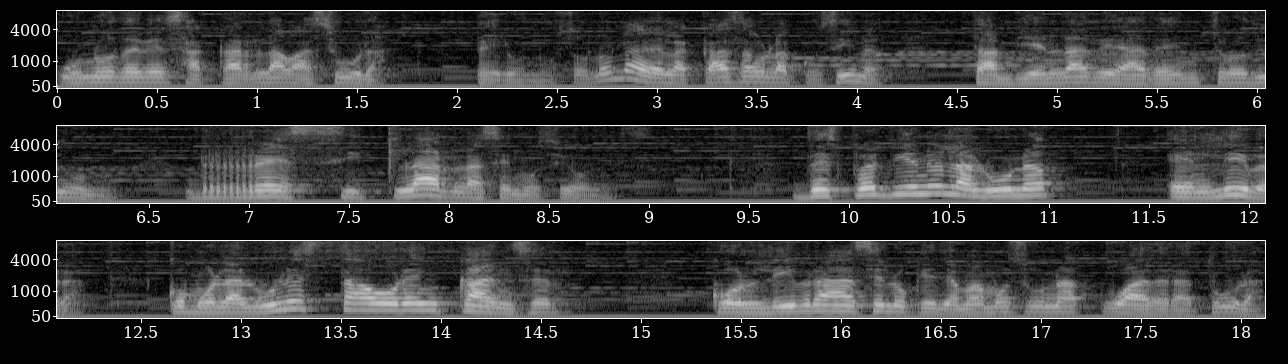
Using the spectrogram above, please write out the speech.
uno debe sacar la basura, pero no solo la de la casa o la cocina, también la de adentro de uno. Reciclar las emociones. Después viene la luna en Libra. Como la luna está ahora en cáncer, con Libra hace lo que llamamos una cuadratura.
